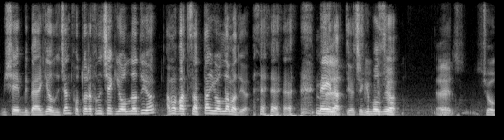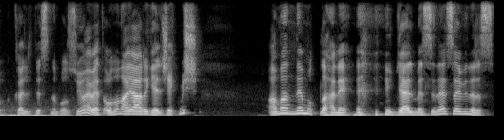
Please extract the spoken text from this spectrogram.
bir şey bir belge yollayacaksın fotoğrafını çek yolla diyor ama WhatsApp'tan yollama diyor. Mail Evet, at diyor çünkü, çünkü bozuyor. çok- Evet, çok kalitesini bozuyor. Evet onun ayarı gelecekmiş. Aman ne mutlu hani gelmesine seviniriz.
